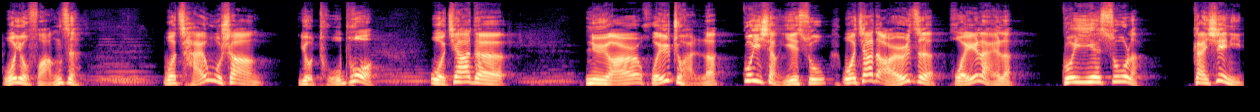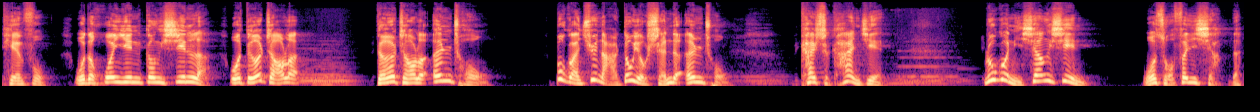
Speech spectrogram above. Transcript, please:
我有房子，我财务上有突破，我家的女儿回转了，归向耶稣，我家的儿子回来了。”归耶稣了，感谢你天父，我的婚姻更新了，我得着了，得着了恩宠，不管去哪儿都有神的恩宠，开始看见。如果你相信我所分享的，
